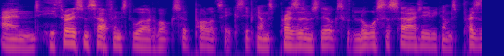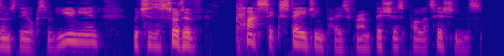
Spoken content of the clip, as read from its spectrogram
and he throws himself into the world of Oxford politics. He becomes president of the Oxford Law Society. He becomes president of the Oxford Union, which is a sort of classic staging post for ambitious politicians.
